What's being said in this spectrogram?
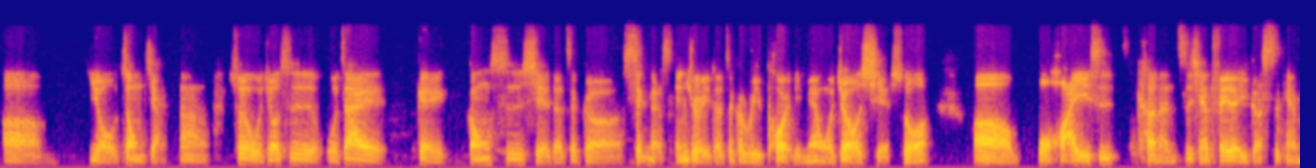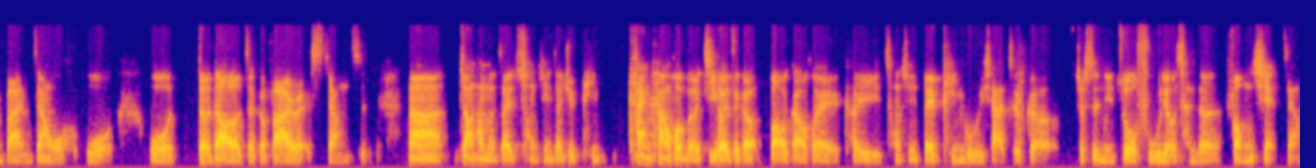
呃有中奖，那所以我就是我在给。公司写的这个 sickness injury 的这个 report 里面，我就有写说，呃，我怀疑是可能之前飞了一个四天半，这样我我我得到了这个 virus 这样子，那让他们再重新再去评，看看会不会有机会这个报告会可以重新被评估一下，这个就是你做服务流程的风险这样。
